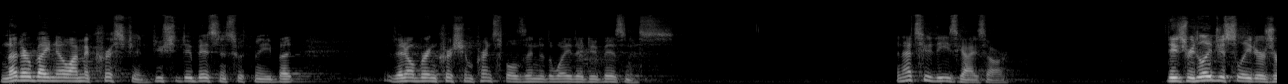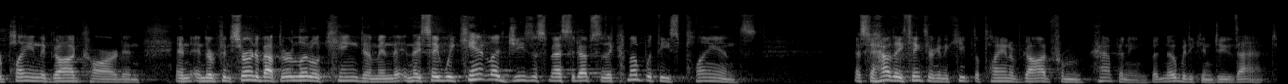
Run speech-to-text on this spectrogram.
and let everybody know I'm a Christian. You should do business with me, but they don't bring Christian principles into the way they do business. And that's who these guys are. These religious leaders are playing the God card and, and, and they're concerned about their little kingdom. And they, and they say, We can't let Jesus mess it up. So they come up with these plans as to how they think they're going to keep the plan of God from happening. But nobody can do that.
